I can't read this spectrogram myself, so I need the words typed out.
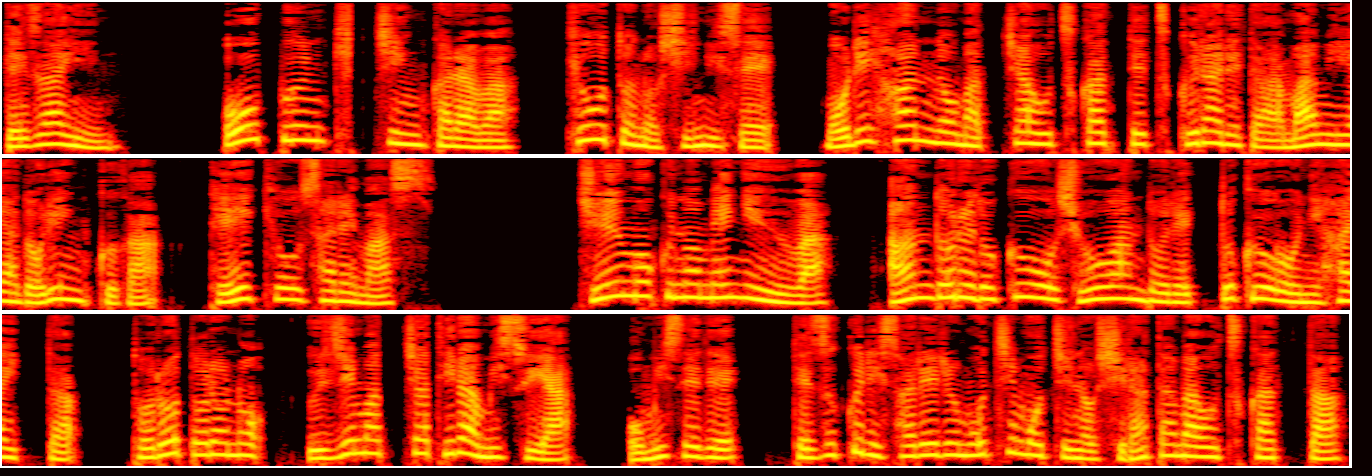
デザイン。オープンキッチンからは、京都の老舗、森藩の抹茶を使って作られた甘みやドリンクが提供されます。注目のメニューは、アンドルドクオーショーレッドクオーに入ったトロトロの宇治抹茶ティラミスや、お店で手作りされるもちもちの白玉を使った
